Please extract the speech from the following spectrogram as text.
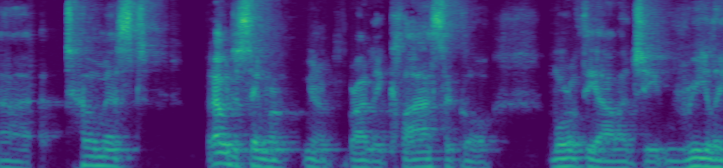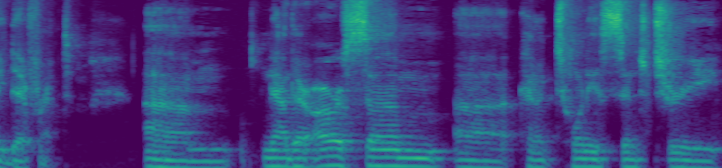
uh, thomist but I would just say more, you know, broadly classical moral theology really different. Um, now there are some uh, kind of 20th century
